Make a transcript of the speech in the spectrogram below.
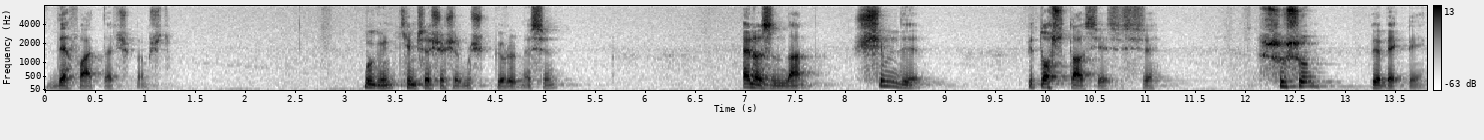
defaatle açıklamıştım. Bugün kimse şaşırmış görülmesin. En azından şimdi bir dost tavsiyesi size. Susun ve bekleyin.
